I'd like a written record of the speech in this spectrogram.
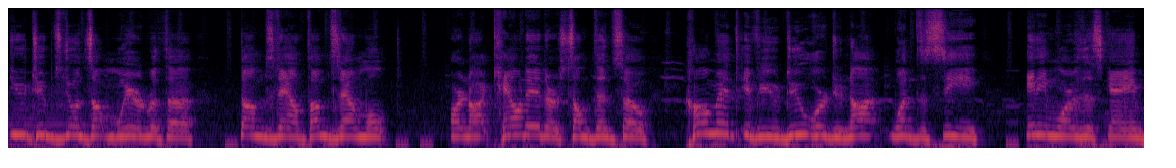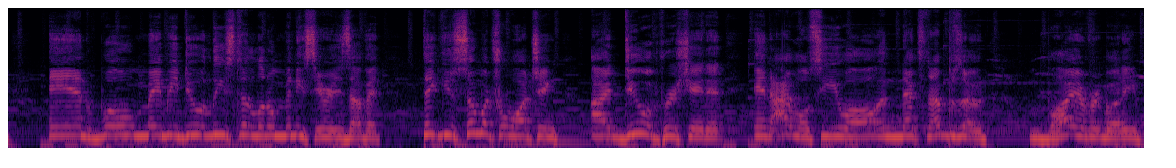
YouTube's doing something weird with the thumbs down. Thumbs down won't are not counted or something. So Comment if you do or do not want to see any more of this game, and we'll maybe do at least a little mini series of it. Thank you so much for watching. I do appreciate it, and I will see you all in the next episode. Bye, everybody.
